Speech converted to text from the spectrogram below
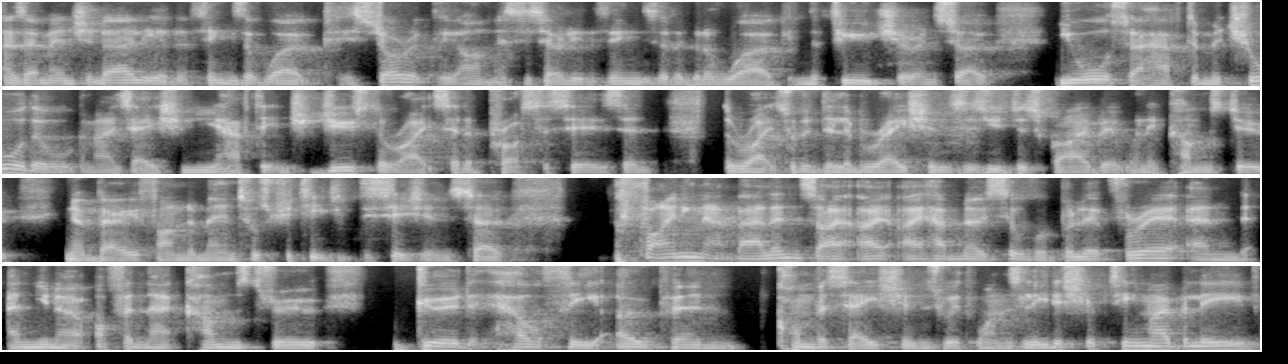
as i mentioned earlier the things that worked historically aren't necessarily the things that are going to work in the future. And so you also have to mature the organization. You have to introduce the right set of processes and the right sort of deliberations as you describe it when it comes to you know very fundamental strategic decisions. So finding that balance I, I, I have no silver bullet for it. And and you know often that comes through good healthy open conversations with one's leadership team i believe.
